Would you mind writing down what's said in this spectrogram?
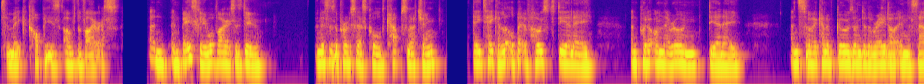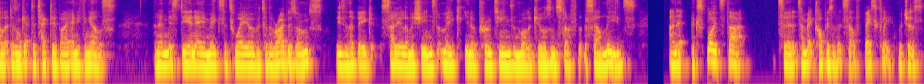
to make copies of the virus. And and basically, what viruses do, and this is a process called cap snatching. They take a little bit of host DNA and put it on their own DNA. And so it kind of goes under the radar in the cell. It doesn't get detected by anything else. And then this DNA makes its way over to the ribosomes. These are the big cellular machines that make, you know, proteins and molecules and stuff that the cell needs. And it exploits that to, to make copies of itself, basically, which is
